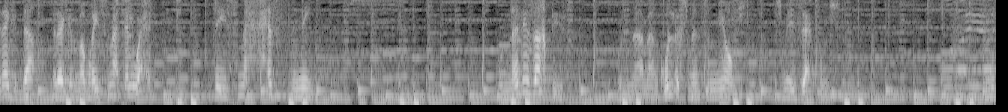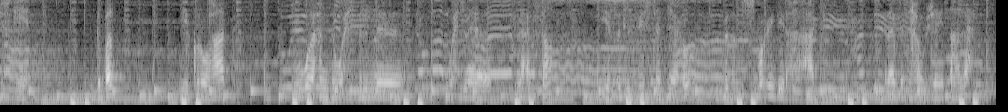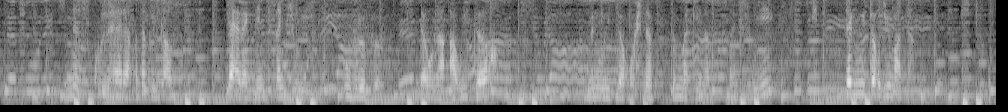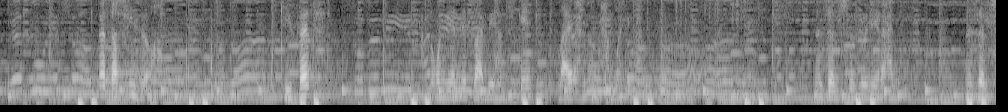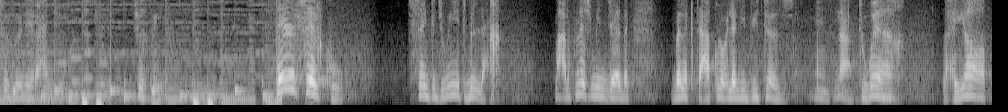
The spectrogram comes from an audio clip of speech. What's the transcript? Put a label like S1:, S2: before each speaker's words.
S1: راقد ده راقد ما بغى يسمع حتى الواحد جاي يسمع حسني. كنا des artistes كنا ما نقولكش ما نسميهمش. باش ما يزعفوش. مسكين. قبض ميكرو هاك. وهو عنده واحد ال واحد ال- العبسة. يرفد الفيستا تاعو بالصبع يديرها هاك. رافدها وجاي طالع. الناس كلها راقدة في الكازون راقدين 5 جويي اوفرو فو داونا ا 8 من 8 وحنا تما كاينة في 5 جويي حتى ل 8 دو ماتان فات 6 كيفات الاغنيه اللي طلع بها مسكين الله يرحمه محمد محمد. مازال سوفونير عندي مازال سوفونير عندي شوفي دان سيلكو 5 جوية تبلع ما عرفناش مين جا هذاك بالك تعاقلوا على لي بيتوز
S2: نعم.
S1: تواخ العياط.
